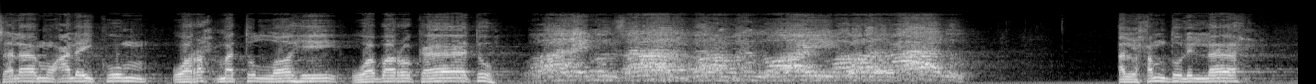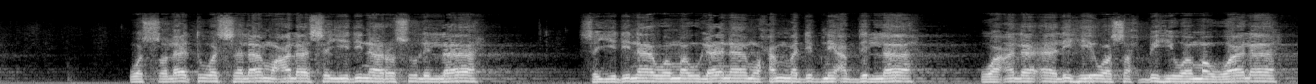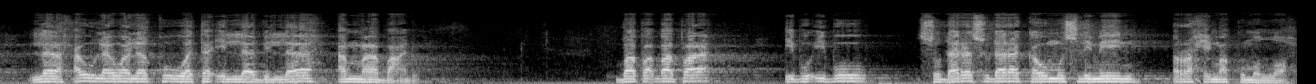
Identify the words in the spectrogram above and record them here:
السلام عليكم ورحمة الله وبركاته وعليكم السلام ورحمة الله وبركاته الحمد لله والصلاة والسلام على سيدنا رسول الله سيدنا ومولانا محمد بن عبد الله وعلى la حول wa la quwata illa billah amma ba'du. Bapak-bapak, ibu-ibu, saudara-saudara kaum muslimin rahimakumullah.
